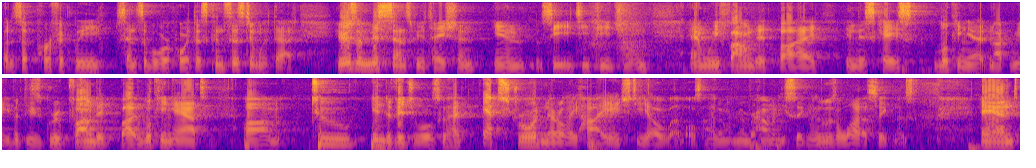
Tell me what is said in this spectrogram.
but it's a perfectly sensible report that's consistent with that. Here's a missense mutation in the CETP gene, and we found it by, in this case, looking at, not we, but this group found it by looking at um, two individuals who had extraordinarily high HDL levels. I don't remember how many sigmas, it was a lot of sigmas. And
